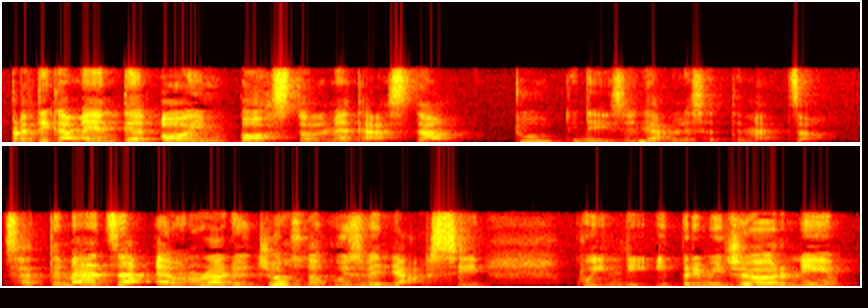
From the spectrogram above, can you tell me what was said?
Praticamente ho imposto alla mia testa tu ti devi svegliare alle sette e mezza. Sette e mezza è un orario giusto a cui svegliarsi. Quindi i primi giorni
